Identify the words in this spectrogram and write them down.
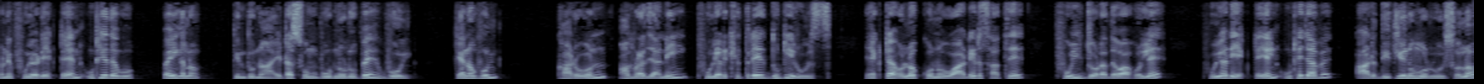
মানে ফুলের একটা এল উঠিয়ে দেব। হয়ে গেল। কিন্তু না, এটা সম্পূর্ণরূপে ভুল। কেন ভুল? কারণ আমরা জানি ফুলের ক্ষেত্রে দুটি রুলস। একটা হলো কোনো ওয়ার্ডের সাথে ফুল জোড়া দেওয়া হলে ফুলের একটা এল উঠে যাবে। আর দ্বিতীয় নম্বর রুলস হলো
